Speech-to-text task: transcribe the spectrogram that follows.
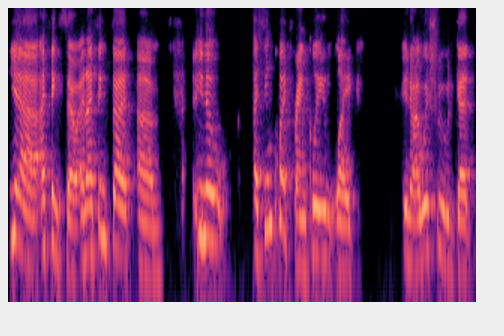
yeah, I think so, and I think that um, you know, I think quite frankly, like you know, I wish we would get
